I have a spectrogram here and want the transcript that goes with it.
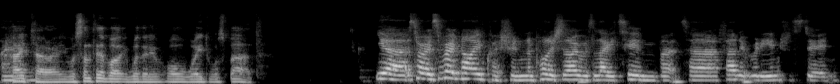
hi Um, Tara." It was something about whether all wait was bad. Yeah, sorry, it's a very naive question. and Apologies, I was late in, but uh, I found it really interesting.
